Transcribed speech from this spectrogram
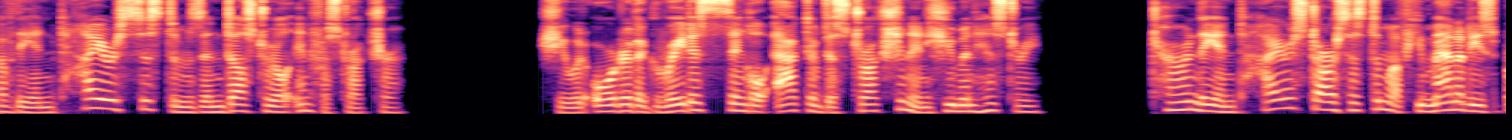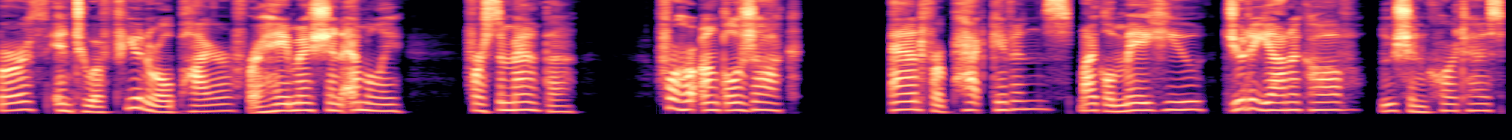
of the entire system's industrial infrastructure. She would order the greatest single act of destruction in human history turn the entire star system of humanity's birth into a funeral pyre for Hamish and Emily, for Samantha, for her Uncle Jacques, and for Pat Givens, Michael Mayhew, Judah Yanakov, Lucian Cortez,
